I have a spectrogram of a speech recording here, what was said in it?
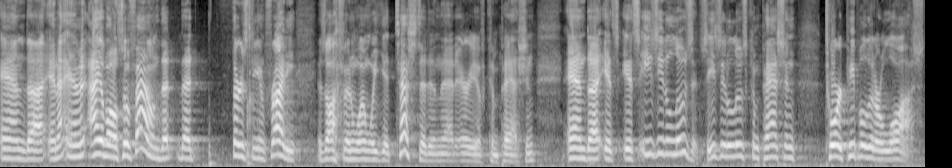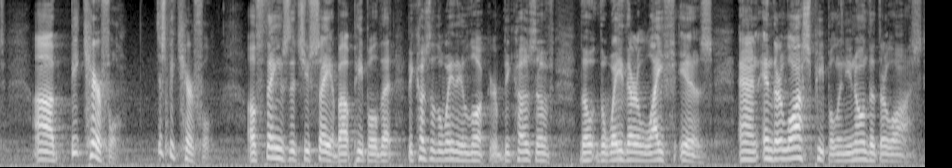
And, uh, and, I, and I have also found that, that Thursday and Friday is often when we get tested in that area of compassion. And uh, it's, it's easy to lose it. It's easy to lose compassion toward people that are lost. Uh, be careful just be careful of things that you say about people that because of the way they look or because of the, the way their life is. And, and they're lost people, and you know that they're lost.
